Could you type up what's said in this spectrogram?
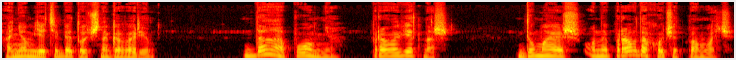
О нем я тебе точно говорил». «Да, помню. Правовед наш. Думаешь, он и правда хочет помочь?»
